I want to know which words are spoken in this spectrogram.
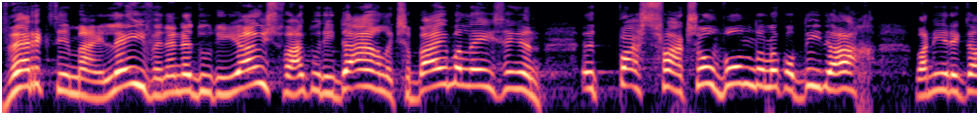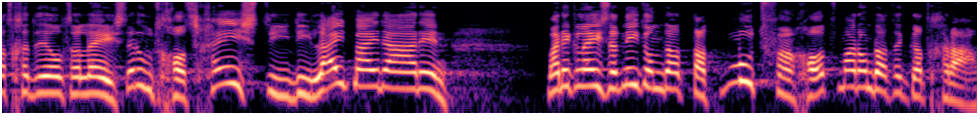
werkt in mijn leven. En dat doet hij juist vaak door die dagelijkse Bijbellezingen. Het past vaak zo wonderlijk op die dag wanneer ik dat gedeelte lees. Dat doet Gods geest, die, die leidt mij daarin. Maar ik lees dat niet omdat dat moet van God, maar omdat ik dat graag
